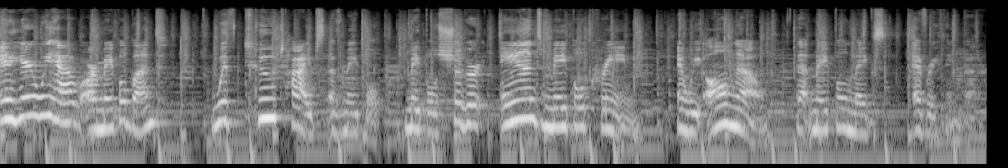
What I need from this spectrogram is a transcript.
And here we have our maple bundt with two types of maple, maple sugar and maple cream. And we all know that maple makes everything better.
